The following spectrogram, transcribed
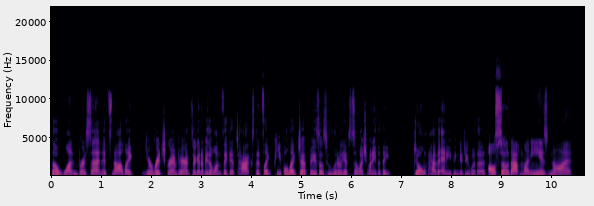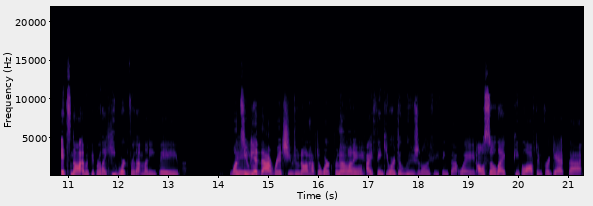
the 1%, it's not like your rich grandparents are going to be the ones that get taxed. It's like people like Jeff Bezos who literally have so much money that they don't have anything to do with it. Also, that money is not. It's not. And when people are like, "He worked for that money, babe." Once you get that rich, you do not have to work for that no, money. I think you are delusional if you think that way. And also, like, people often forget that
